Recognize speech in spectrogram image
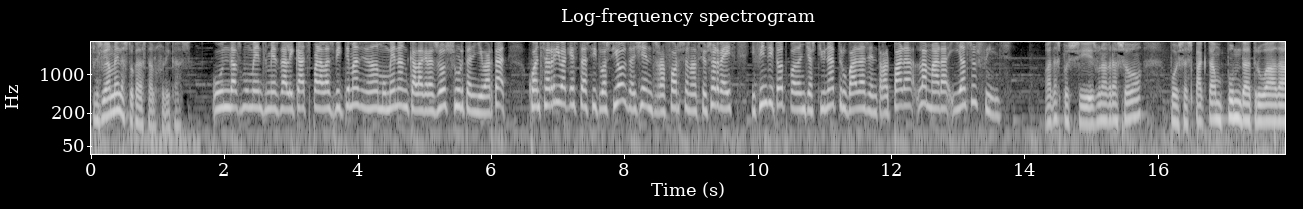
principalment les trucades telefòniques. Un dels moments més delicats per a les víctimes és en el moment en què l'agressor surt en llibertat. Quan s'arriba a aquesta situació, els agents reforcen els seus serveis i fins i tot poden gestionar trobades entre el pare, la mare i els seus fills. A vegades, doncs, si és un agressor, doncs, es pacta un punt de trobada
